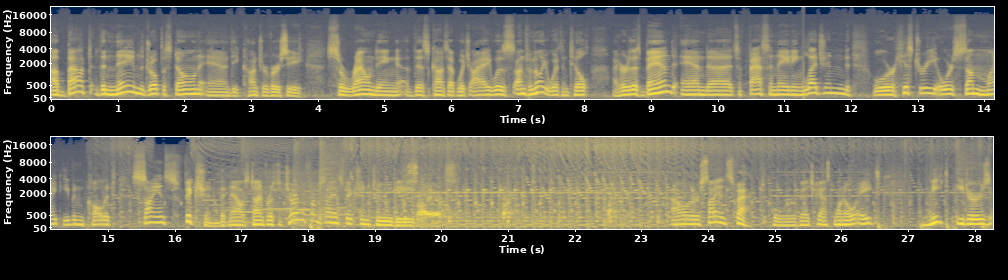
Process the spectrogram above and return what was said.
about the name, the Dropa Stone, and the controversy surrounding this concept, which I was unfamiliar with until I heard of this band. And uh, it's a fascinating legend or history, or some might even call it science fiction. But now it's time for us to turn from science fiction to the Science. our science fact for VegCast 108 Meat Eaters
